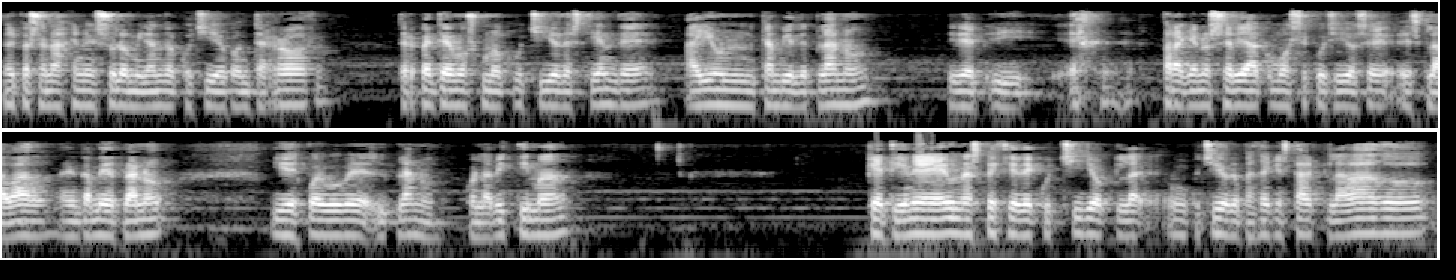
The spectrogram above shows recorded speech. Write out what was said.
el personaje en el suelo mirando el cuchillo con terror, de repente vemos como el cuchillo desciende, hay un cambio de plano y, para que no se vea cómo ese cuchillo se es clavado. Hay un cambio de plano y después vuelve el plano con la víctima que tiene una especie de cuchillo, un cuchillo que parece que está clavado,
